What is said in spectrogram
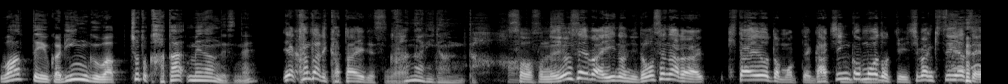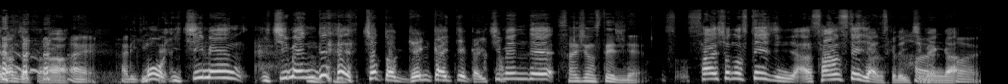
輪っていうかリングはちょっと硬めなんですね。いや、かなり硬いですね。かなりなんだ。そうそうね。寄せばいいのに、どうせなら鍛えようと思って、ガチンコモードっていう一番きついやつ選んじゃったら、はい。もう一面、一面で、ちょっと限界っていうか、一面で、最初のステージで。最初のステージに、あ3ステージあるんですけど、一面が。はいはい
